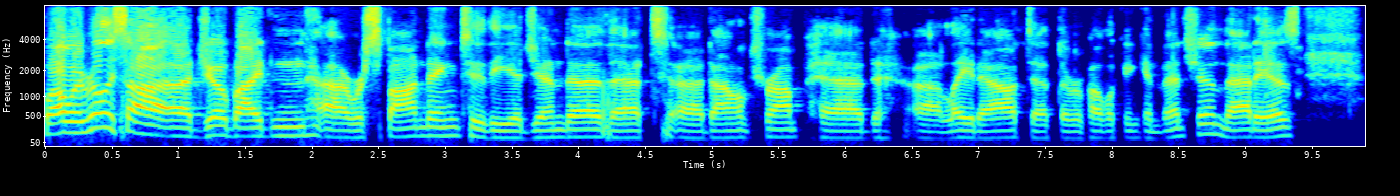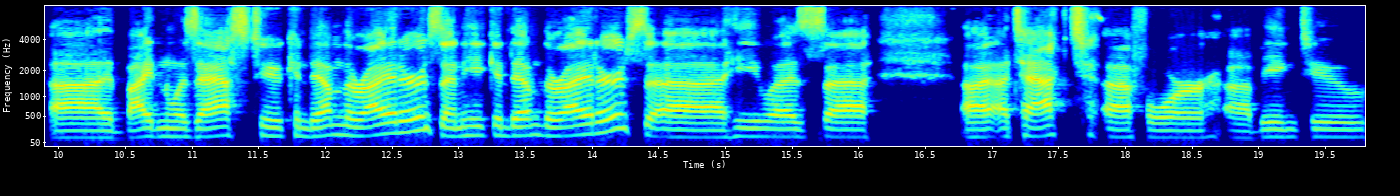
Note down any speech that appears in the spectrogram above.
Well, we really saw uh, Joe Biden uh, responding to the agenda that uh, Donald Trump had uh, laid out at the Republican convention. That is, uh, Biden was asked to condemn the rioters, and he condemned the rioters. Uh, he was uh, attacked uh, for uh, being too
